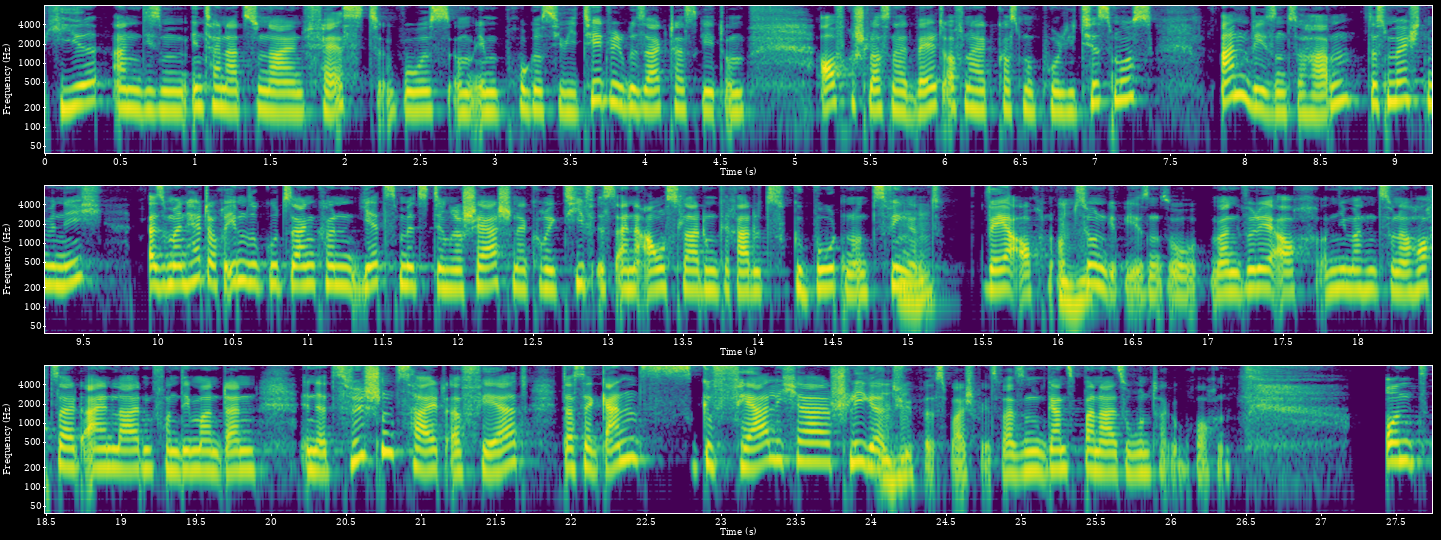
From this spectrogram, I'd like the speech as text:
hier an diesem internationalen Fest, wo es um eben Progressivität, wie du gesagt hast, geht, um Aufgeschlossenheit, Weltoffenheit, Kosmopolitismus, anwesend zu haben. Das möchten wir nicht. Also man hätte auch ebenso gut sagen können, jetzt mit den Recherchen der Korrektiv ist eine Ausladung geradezu geboten und zwingend. Mhm wäre ja auch eine Option mhm. gewesen. So, man würde ja auch niemanden zu einer Hochzeit einladen, von dem man dann in der Zwischenzeit erfährt, dass er ganz gefährlicher Schlägertyp mhm. ist, beispielsweise, ganz banal so runtergebrochen. Und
